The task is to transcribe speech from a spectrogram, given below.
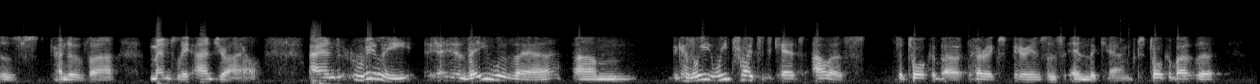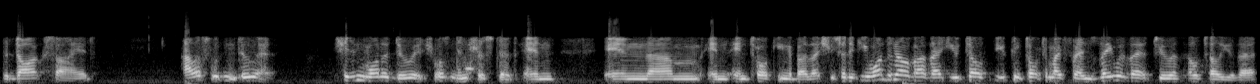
as kind of uh, mentally agile. And really, they were there um, because we, we tried to get Alice to talk about her experiences in the camp, to talk about the, the dark side. Alice wouldn't do it. She didn't want to do it. She wasn't interested in in um, in in talking about that. She said, "If you want to know about that, you tell you can talk to my friends. They were there too, and they'll tell you that."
